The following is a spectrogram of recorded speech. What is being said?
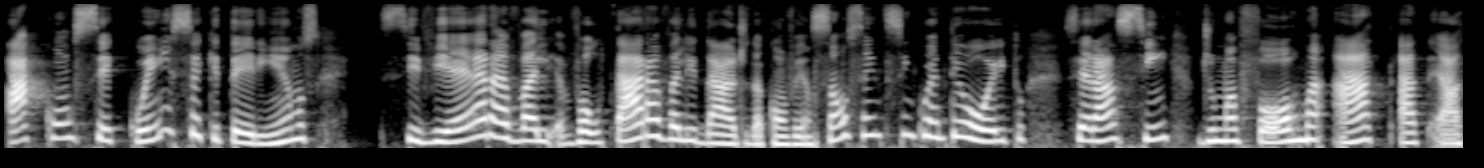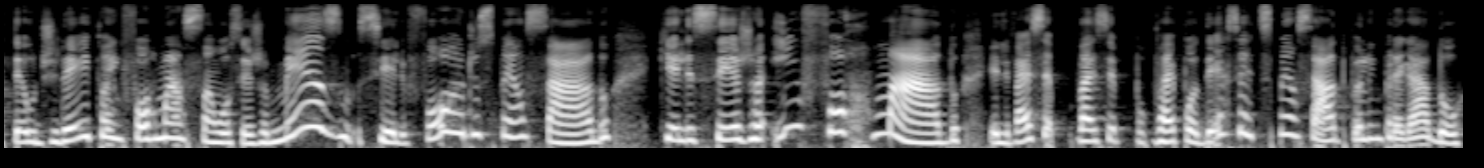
A consequência que teríamos se vier a voltar à validade da Convenção 158, será sim de uma forma a, a, a, ter o direito à informação, ou seja, mesmo se ele for dispensado, que ele seja informado, ele vai, ser, vai, ser, vai poder ser dispensado pelo empregador,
